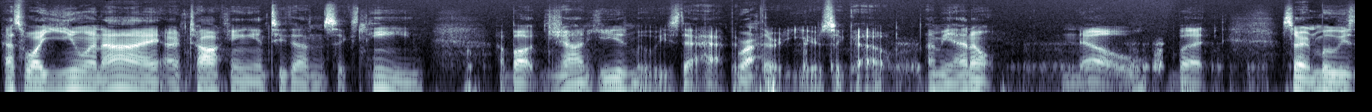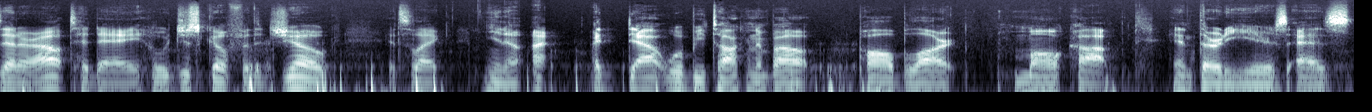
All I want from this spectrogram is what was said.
that's why you and I are talking in 2016 about John Hughes movies that happened Right. 30 years ago. I mean, I don't know, but certain movies that are out today who just go for the joke, it's like you know, I I doubt we'll be talking about Paul Blart Mall Cop in 30 years as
